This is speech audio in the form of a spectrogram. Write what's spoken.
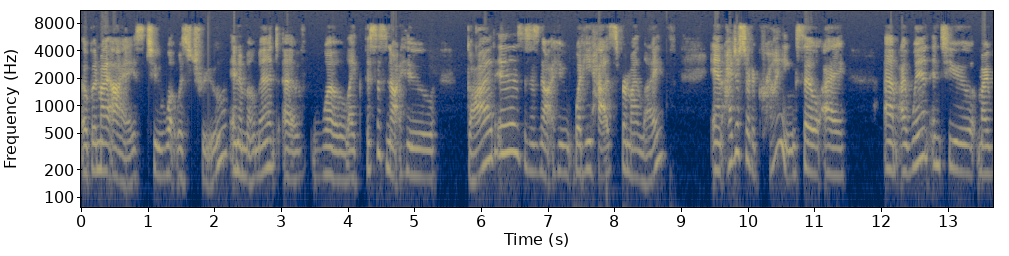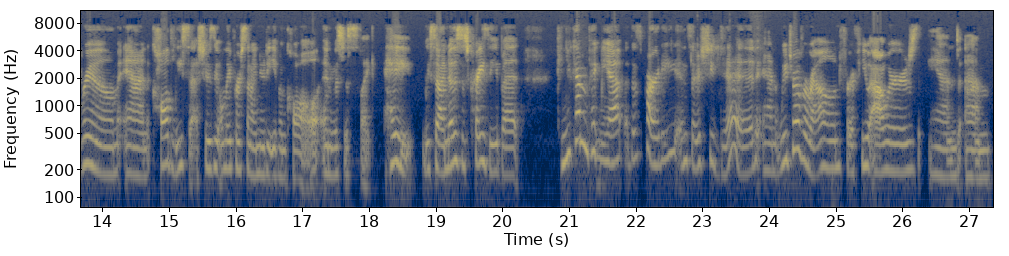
opened my eyes to what was true in a moment of, whoa, like this is not who God is. This is not who what He has for my life. And I just started crying. So I. Um, I went into my room and called Lisa. She was the only person I knew to even call, and was just like, "Hey, Lisa, I know this is crazy, but can you come and pick me up at this party? And so she did. And we drove around for a few hours and, um,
